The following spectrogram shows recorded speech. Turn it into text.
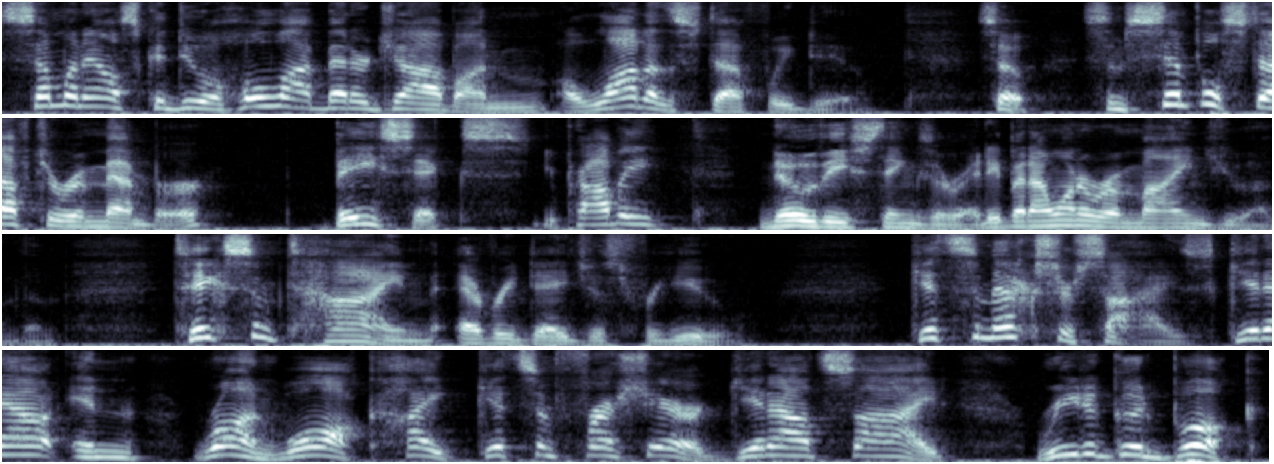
someone else could do a whole lot better job on a lot of the stuff we do. So, some simple stuff to remember, basics. You probably know these things already, but I want to remind you of them. Take some time every day just for you. Get some exercise. Get out and run, walk, hike, get some fresh air, get outside, read a good book.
